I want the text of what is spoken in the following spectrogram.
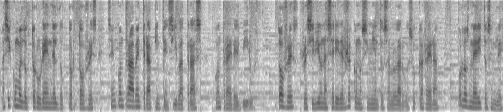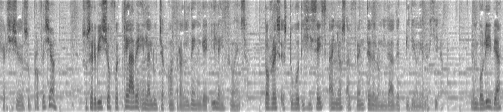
así como el doctor Urenda, el doctor Torres se encontraba en terapia intensiva tras contraer el virus. Torres recibió una serie de reconocimientos a lo largo de su carrera por los méritos en el ejercicio de su profesión. Su servicio fue clave en la lucha contra el dengue y la influenza. Torres estuvo 16 años al frente de la unidad de epidemiología. En Bolivia,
